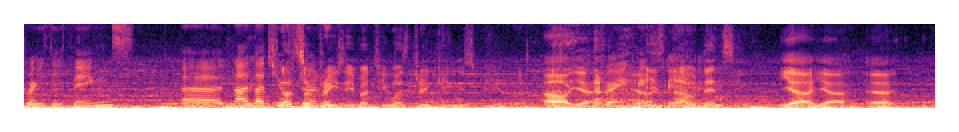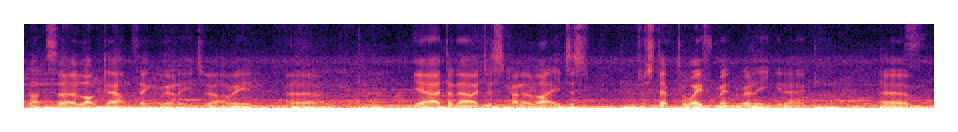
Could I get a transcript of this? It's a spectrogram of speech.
crazy things. Uh, now that you've Not so crazy, but he was drinking his beer. Oh, yeah. Drinking yeah. He's beer. now dancing. Yeah, yeah. Uh, that's a lockdown thing, really. Do you know what I mean? Um, yeah, I don't know. I just kind of like it. Just just stepped away from it, really. You know. Um,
